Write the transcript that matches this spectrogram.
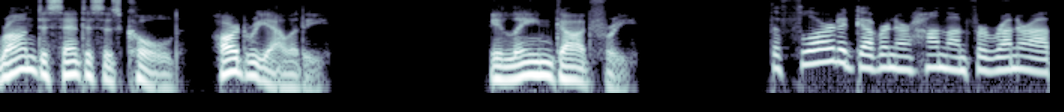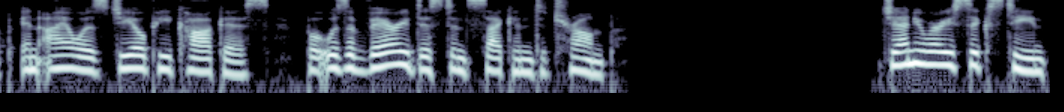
Ron DeSantis's cold, hard reality. Elaine Godfrey. The Florida governor hung on for runner up in Iowa's GOP caucus, but was a very distant second to Trump. January 16,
